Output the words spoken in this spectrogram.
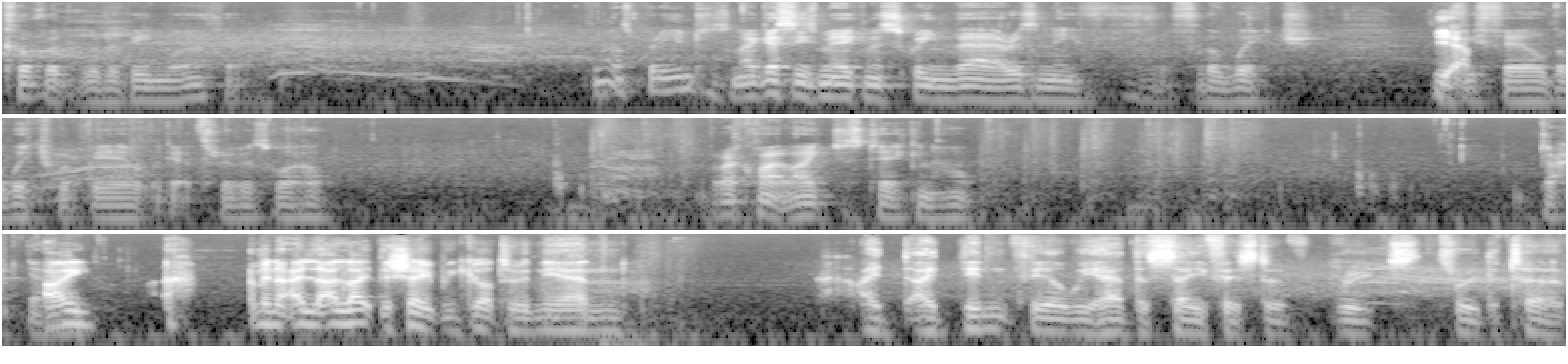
covered would have been worth it. I think that's pretty interesting. I guess he's making a screen there, isn't he, for, for the witch? Yeah. If he failed, the witch would be able to get through as well. But I quite like just taking out that guy. I, I mean, I, I like the shape we got to in the end. I, I didn't feel we had the safest of routes through the turn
